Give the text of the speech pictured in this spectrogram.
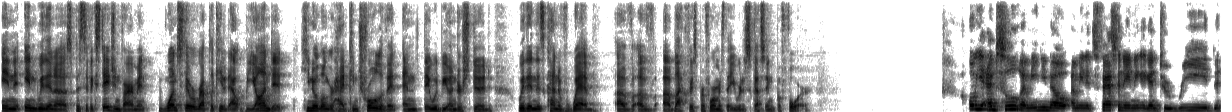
in in within a specific stage environment, once they were replicated out beyond it, he no longer had control of it, and they would be understood within this kind of web of of uh, blackface performance that you were discussing before. Oh yeah, absolutely. I mean, you know, I mean, it's fascinating again to read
